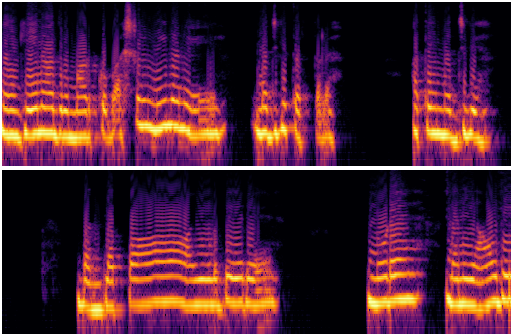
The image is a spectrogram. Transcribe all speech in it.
ನನಗೇನಾದ್ರೂ ಮಾಡ್ಕೋ ಅಷ್ಟ್ರಲ್ಲಿ ನೀನೇ ಮಜ್ಜಿಗೆ ತರ್ತಾಳೆ. ಅತ್ತೆ ಮಜ್ಜಿಗೆ. ಬಂದ್ಲಪ್ಪ, ಇವಳು ಬೇರೆ. ನೋಡೆ, ನಾನು ಯಾವುದೇ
